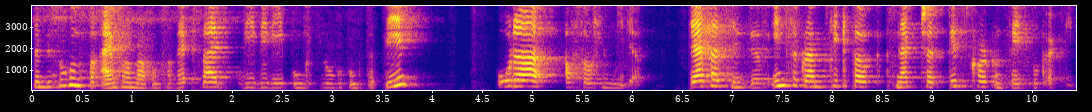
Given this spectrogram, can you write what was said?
dann besuch uns doch einfach mal auf unserer Website www.logo.at oder auf Social Media. Derzeit sind wir auf Instagram, TikTok, Snapchat, Discord und Facebook aktiv.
